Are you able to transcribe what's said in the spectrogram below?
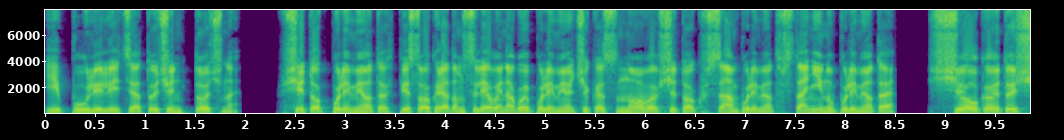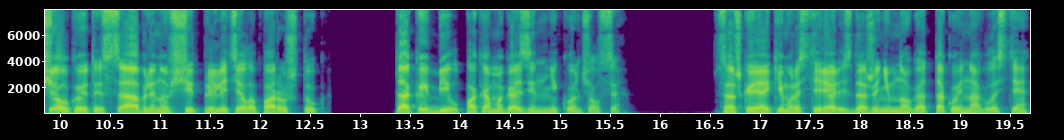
И пули летят очень точно. В щиток пулемета, в песок рядом с левой ногой пулеметчика, снова в щиток, в сам пулемет, в станину пулемета. Щелкают и щелкают, и саблину в щит прилетело пару штук. Так и бил, пока магазин не кончился. Сашка и Аким растерялись даже немного от такой наглости.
